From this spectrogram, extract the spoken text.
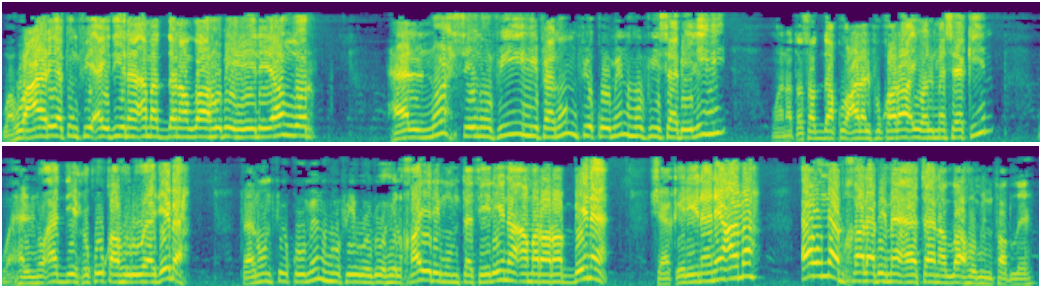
وهو عارية في أيدينا أمدنا الله به لينظر هل نحسن فيه فننفق منه في سبيله ونتصدق على الفقراء والمساكين وهل نؤدي حقوقه الواجبة فننفق منه في وجوه الخير ممتثلين أمر ربنا شاكرين نعمه أو نبخل بما آتانا الله من فضله.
